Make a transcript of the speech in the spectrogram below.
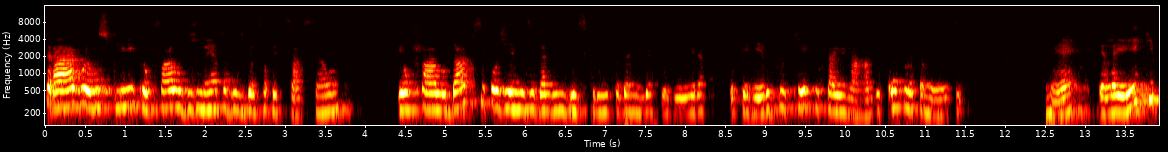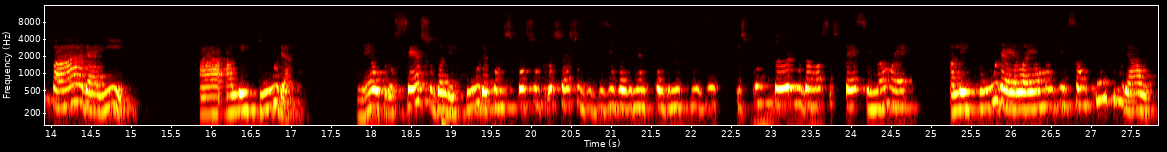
trago, eu explico, eu falo dos métodos de alfabetização, eu falo da psicogênese da língua escrita da Nília Ferreira, o Ferreiro, por que está errado completamente, né? Ela equipara aí a, a leitura, né? O processo da leitura como se fosse um processo de desenvolvimento cognitivo espontâneo da nossa espécie, não é? A leitura, ela é uma invenção cultural.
